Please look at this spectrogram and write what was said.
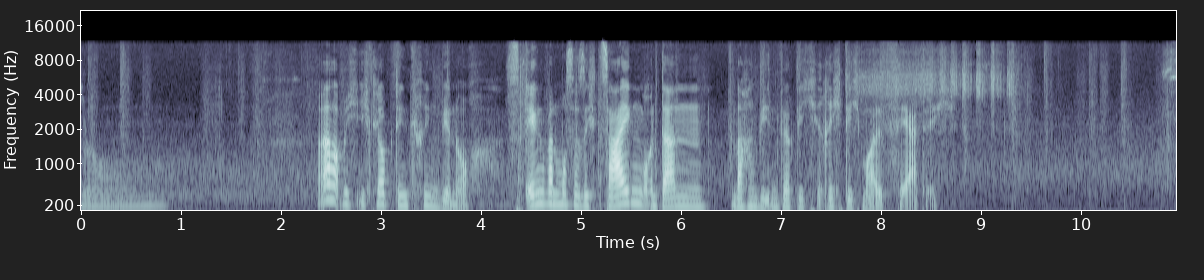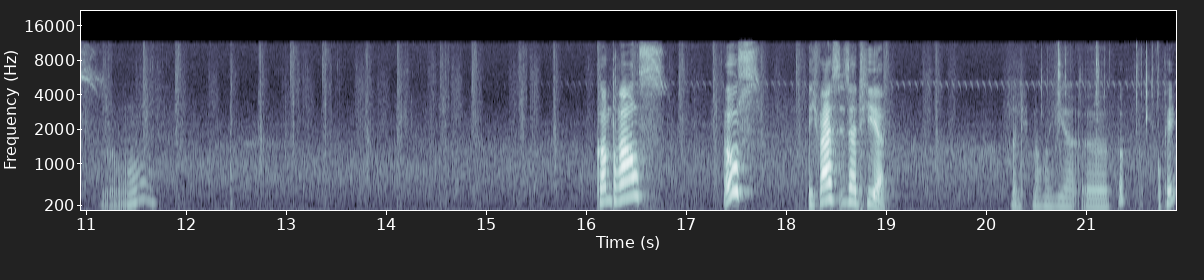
So. Ah, ich, ich glaube, den kriegen wir noch. Irgendwann muss er sich zeigen und dann machen wir ihn wirklich richtig mal fertig. So. Kommt raus! Los! Ich weiß, ihr seid hier. Moment, ich mache mal hier, äh, okay.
